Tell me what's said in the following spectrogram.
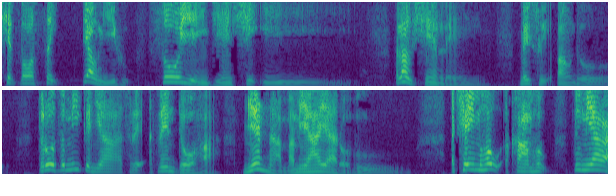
ချစ်သောစိတ်ပျောက်မည်ဟုစိုးရိမ်ခြင်းရှိ၏ဘလောက်ရှင်းလေမိတ်ဆွေအပေါင်းတို့သူတို့သမီးကညာဆိုတဲ့အသင်းတော်ဟာမျက်နှာမများရတော့ဘူးအချိန်မဟုတ်အခါမဟုတ်သူများက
